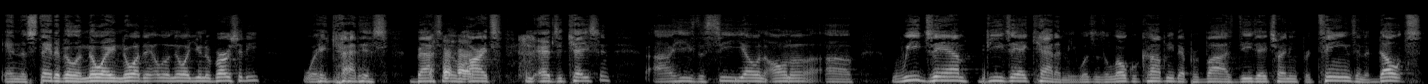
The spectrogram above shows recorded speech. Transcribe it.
in the state of Illinois, Northern Illinois University, where he got his Bachelor of Arts in Education. Uh, he's the CEO and owner of We Jam DJ Academy, which is a local company that provides DJ training for teens and adults.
